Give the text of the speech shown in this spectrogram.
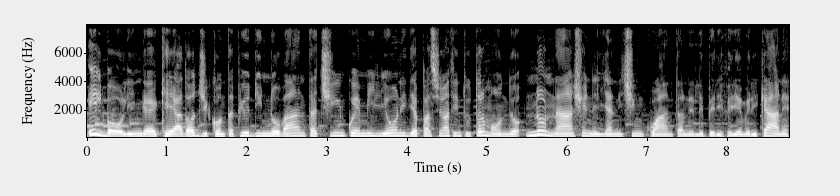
Il bowling, che ad oggi conta più di 95 milioni di appassionati in tutto il mondo, non nasce negli anni 50 nelle periferie americane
